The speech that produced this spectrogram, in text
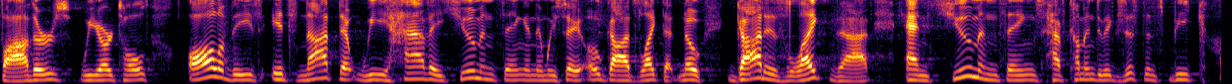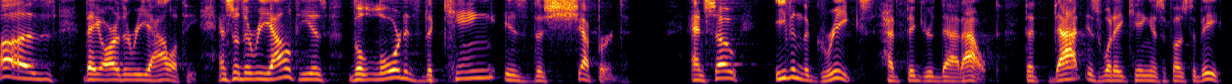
fathers, we are told all of these, it's not that we have a human thing and then we say, oh, God's like that. No, God is like that, and human things have come into existence because they are the reality. And so the reality is the Lord is the king, is the shepherd. And so even the Greeks had figured that out that that is what a king is supposed to be.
